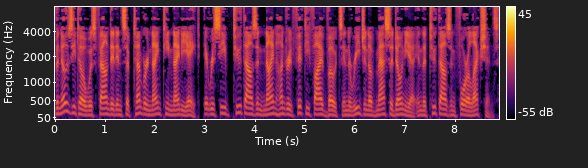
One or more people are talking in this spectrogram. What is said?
Vinozhito was founded in September 1998. It received 2,955 votes in the region of Macedonia in the 2004 elections.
